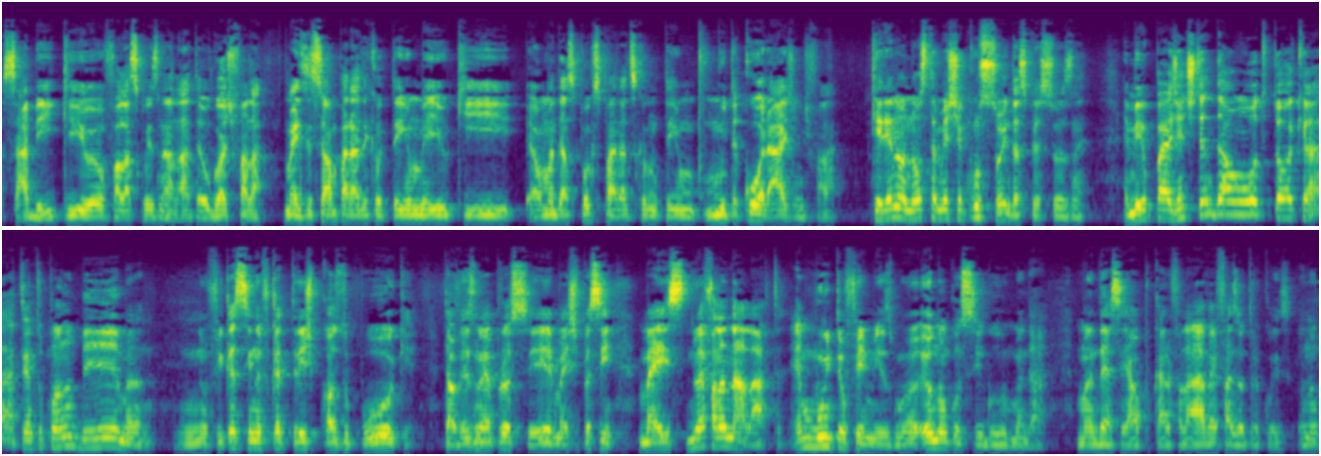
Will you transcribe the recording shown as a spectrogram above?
sabe aí que eu falo as coisas na lata, eu gosto de falar. Mas isso é uma parada que eu tenho meio que. É uma das poucas paradas que eu não tenho muita coragem de falar. Querendo ou não, você tá mexendo com o sonho das pessoas, né? É meio pra gente tentar um outro toque. Ah, tenta o plano B, mano. Não fica assim, não fica triste por causa do poker talvez não é pra você, mas tipo assim, mas não é falando na lata, é muito eufemismo. Eu não consigo mandar mandar essa real pro cara falar, ah, vai fazer outra coisa. Eu não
